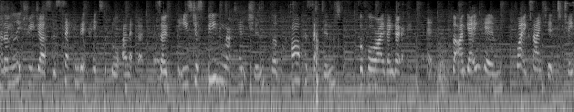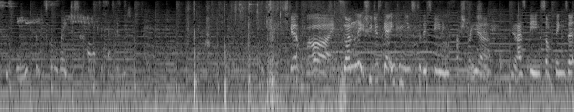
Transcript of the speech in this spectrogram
And I'm literally just, the second it hits the floor, I let go. So he's just feeling that tension for half a second before I then go, okay, get it. But I'm getting him quite excited to chase this ball, but got to wait just half Good boy. So I'm literally just getting him used to this feeling of frustration Yeah. as being something that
